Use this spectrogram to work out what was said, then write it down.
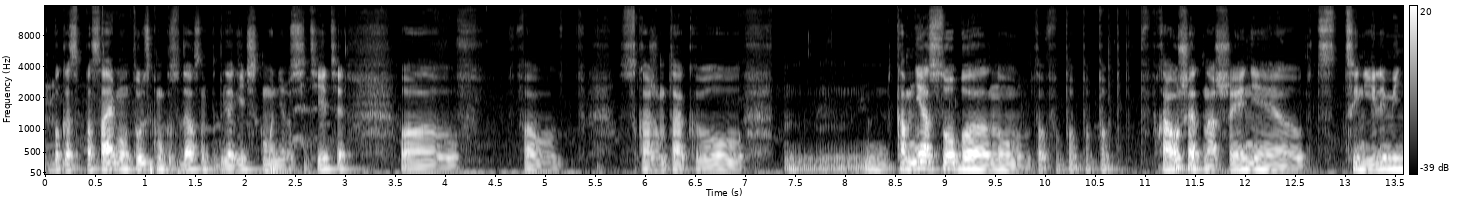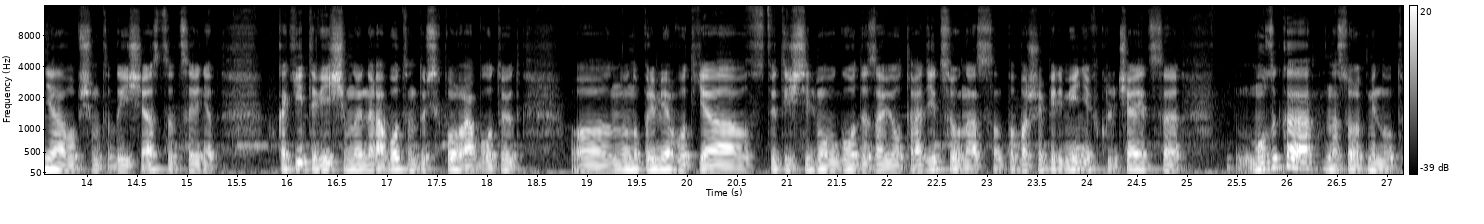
в богоспасаемом Тульском государственном педагогическом университете. Э, в- Скажем так, ко мне особо, ну, хорошие отношения, ценили меня, в общем-то, да и сейчас ценят. Какие-то вещи мной наработаны, до сих пор работают. Э, Ну, например, вот я с 2007 года завел традицию, у нас по большой перемене включается музыка на 40 минут.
